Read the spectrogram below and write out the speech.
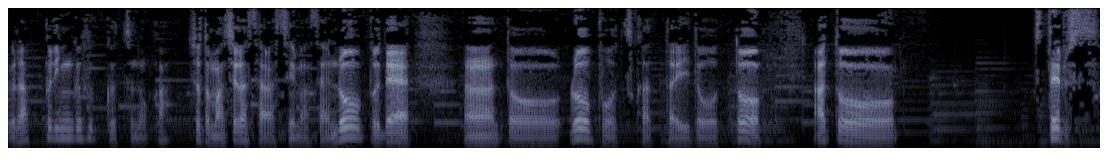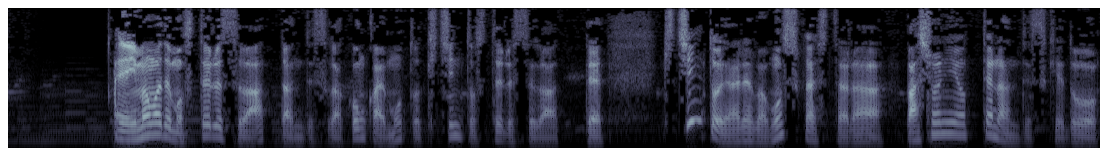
グラップリングフックっつうのか？ちょっと間違ったらすいません。ロープで、うんと、ロープを使った移動と、あと、ステルス。え今までもステルスはあったんですが、今回もっときちんとステルスがあって、きちんとやればもしかしたら場所によってなんですけど、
